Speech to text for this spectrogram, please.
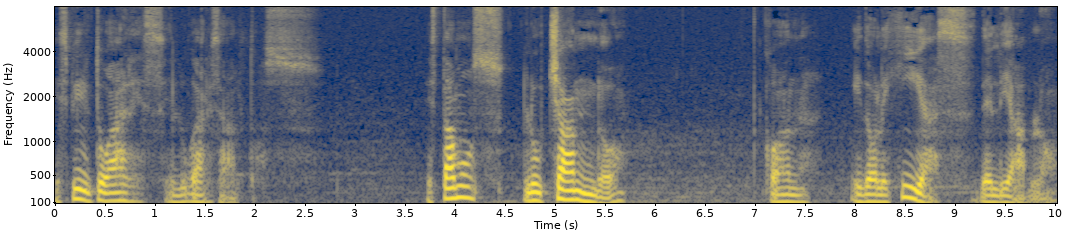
espirituales en lugares altos. Estamos luchando con ideologías del diablo.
